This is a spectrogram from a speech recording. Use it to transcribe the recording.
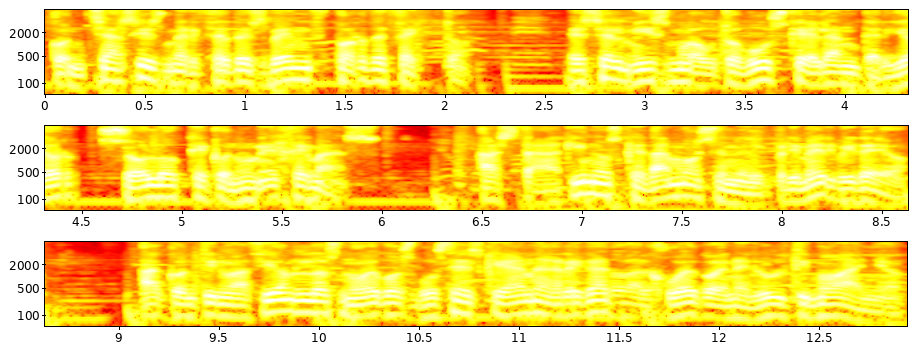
Con chasis Mercedes-Benz por defecto. Es el mismo autobús que el anterior, solo que con un eje más. Hasta aquí nos quedamos en el primer video. A continuación los nuevos buses que han agregado al juego en el último año.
